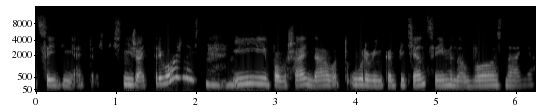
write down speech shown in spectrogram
соединять, то есть снижать тревожность mm-hmm. и повышать, да, вот уровень компетенции именно в знаниях.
